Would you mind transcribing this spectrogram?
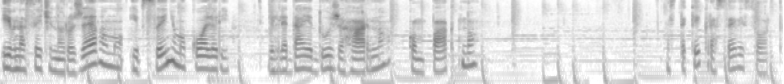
І в насичено рожевому, і в синьому кольорі виглядає дуже гарно, компактно. Ось такий красивий сорт.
